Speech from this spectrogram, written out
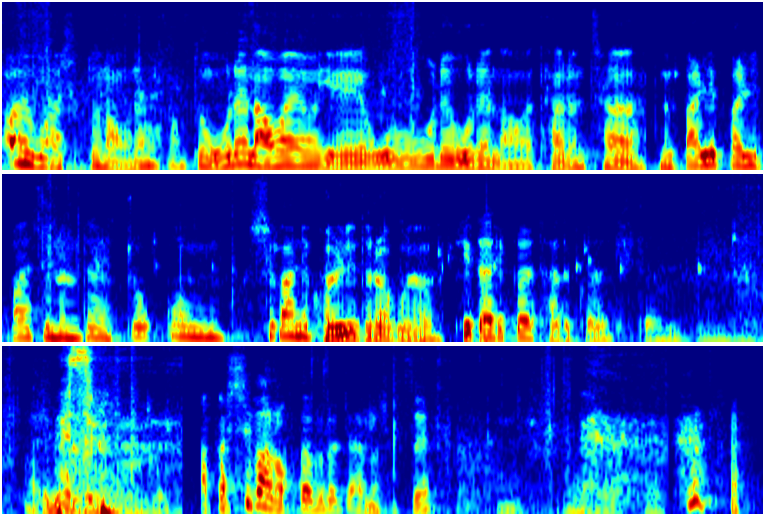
아이고 아직도 나오네. 아무튼 오래 나와요. 얘 오래 오래 나와. 다른 차는 빨리 빨리 빠지는데 조금 시간이 걸리더라고요. 기다릴까요? 닫을까요? 알겠습니다. 아까 시간 없다 그러지 않으셨어요?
